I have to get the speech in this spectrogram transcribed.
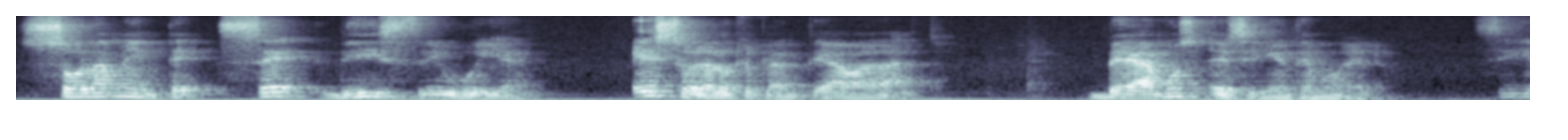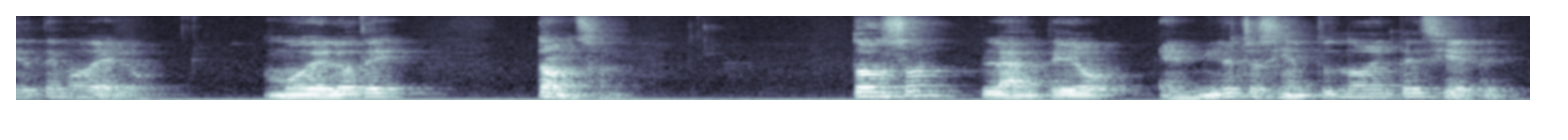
solamente se distribuían. Eso era lo que planteaba Dalton. Veamos el siguiente modelo. Siguiente modelo, Modelo de Thomson. Thomson planteó en 1897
